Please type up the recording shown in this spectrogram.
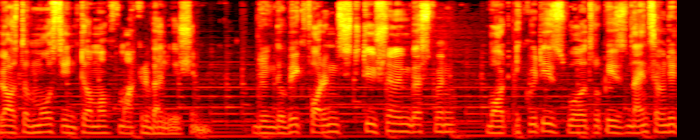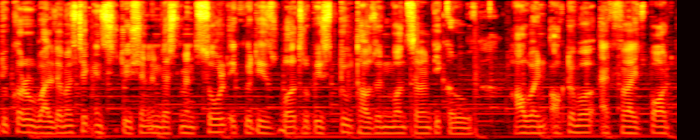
lost the most in terms of market valuation. During the week, foreign institutional investment bought equities worth rupees 972 crore while domestic institutional investment sold equities worth rupees 2170 crore. However, in October, XYZ bought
